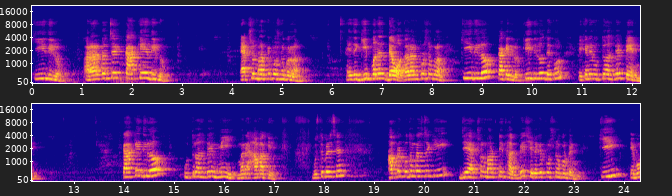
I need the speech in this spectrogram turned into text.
কি দিল? আর আরেকটা হচ্ছে, কাকে দিল? অ্যাকশন ভার্বকে প্রশ্ন করলাম। এই যে গিভ মানে দেওয়া, তাহলে আমি প্রশ্ন করলাম, কি দিল, কাকে দিল? কি দিল? দেখুন, এখানে উত্তর আসবে পেন কাকে দিল? উত্তর আসবে মি মানে আমাকে। বুঝতে পেরেছেন? আপনার প্রথম কাজটা কি? যে অ্যাকশন ভার্বটি থাকবে, সেটাকে প্রশ্ন করবেন। কি এবং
